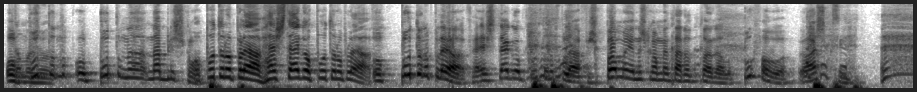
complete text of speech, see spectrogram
O puto, no, o puto na, na BlizzCon. O puto no playoff. Hashtag o puto no playoff. O puto no playoff. Hashtag o puto no playoff. Spama aí nos comentários do Tanelo, por favor. Eu acho que sim.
